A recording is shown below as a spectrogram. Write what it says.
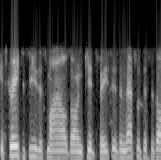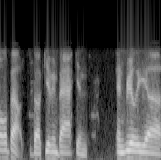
it's great to see the smiles on kids' faces, and that's what this is all about. It's about giving back and and really uh,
